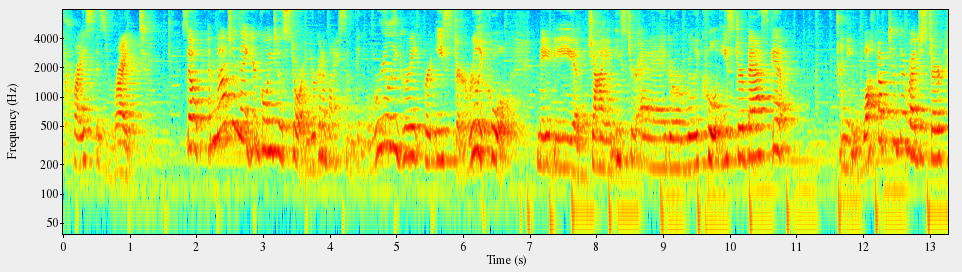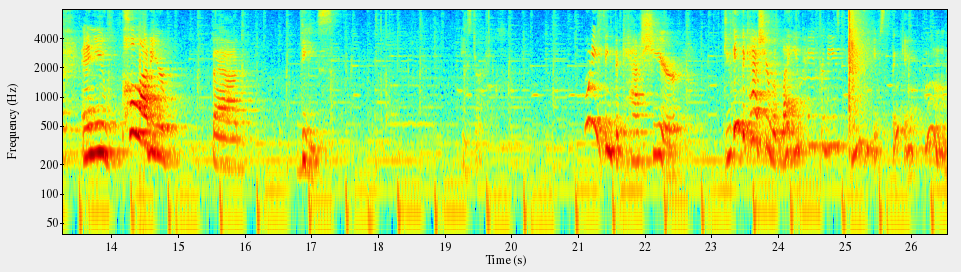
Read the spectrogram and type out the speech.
Price is Right. So imagine that you're going to a store and you're gonna buy something really great for Easter, really cool. Maybe a giant Easter egg or a really cool Easter basket. And you walk up to the register and you pull out of your bag these Easter eggs. What do you think the cashier, do you think the cashier would let you pay for these? Think he was thinking, hmm,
